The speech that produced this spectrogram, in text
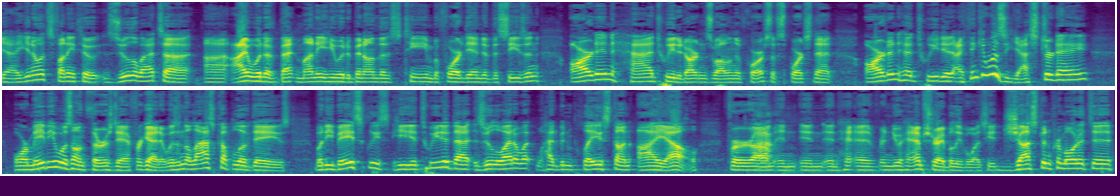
Yeah, you know what's funny too? Zulueta, uh, I would have bet money he would have been on this team before the end of the season. Arden had tweeted, Arden Zwelling, of course, of Sportsnet. Arden had tweeted, I think it was yesterday, or maybe it was on Thursday. I forget. It was in the last couple of days. But he basically he had tweeted that Zulueta had been placed on IL for um, in, in, in, in New Hampshire, I believe it was. He had just been promoted to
